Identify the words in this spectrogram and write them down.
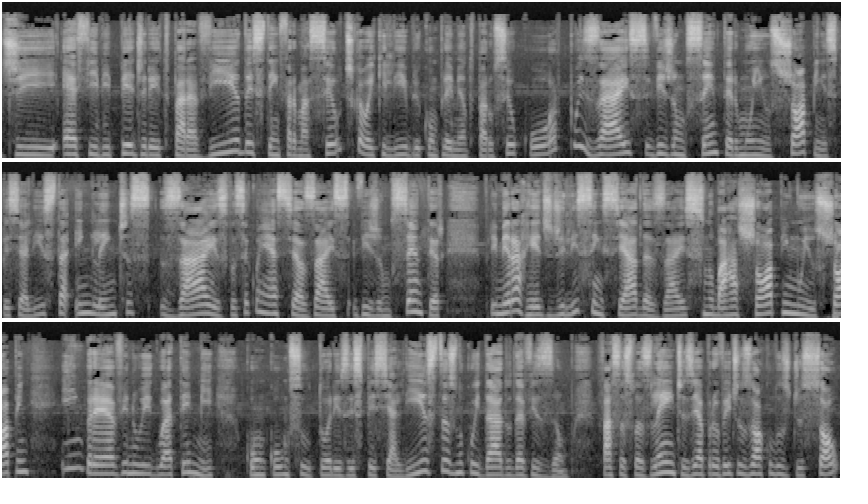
de FMP Direito para a Vida, STEM Farmacêutica, o equilíbrio e complemento para o seu corpo, e Zais Vision Center Moinhos Shopping, especialista em lentes Zais. Você conhece a Zais Vision Center? Primeira rede de licenciadas Zais no Barra Shopping, Moinhos Shopping e em breve no Iguatemi, com consultores especialistas no cuidado da visão. Faça suas lentes e aproveite os óculos de sol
